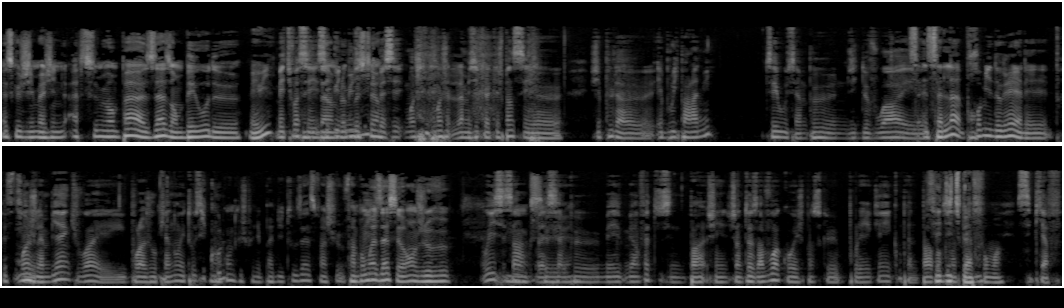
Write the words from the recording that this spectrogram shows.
Est-ce que j'imagine absolument pas Zaz en BO de... Mais oui. mais tu vois, c'est une musique. c'est moi, je- moi je- la musique à laquelle je pense, c'est euh, je sais plus la euh, Ébloui par la nuit. Tu sais où c'est un peu une musique de voix et Celle-là, premier degré, elle est très stylée. moi je l'aime bien, tu vois, et pour la jouer au piano et tout, c'est Je me rends cool. compte que je connais pas du tout Zaz. Enfin, je, enfin pour Oui. moi, Zaz, c'est vraiment je veux. Oui, c'est ça. C'est- un peu, mais mais en fait c'est une, une chanteuse à voix quoi. Et je pense que pour les ricains ils comprennent pas. C'est Edith Piaf pour moi. C'est Piaf.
